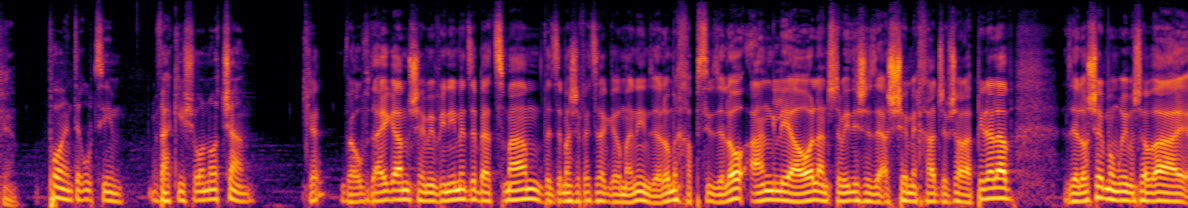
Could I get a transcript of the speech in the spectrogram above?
כן. פה אין תירוצים, והכישרונות שם. כן, והעובדה היא גם שהם מבינים את זה בעצמם, וזה מה שהפץ הגרמנים, זה לא מחפשים, זה לא אנגליה, הולנד, שתמיד יש איזה אשם אחד שאפשר להפיל עליו, זה לא שהם אומרים עכשיו, אה,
